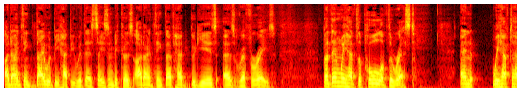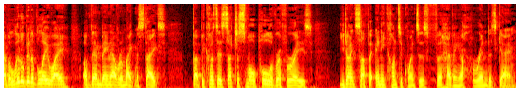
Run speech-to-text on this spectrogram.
I don't think they would be happy with their season because I don't think they've had good years as referees. But then we have the pool of the rest. And we have to have a little bit of leeway of them being able to make mistakes. But because there's such a small pool of referees, you don't suffer any consequences for having a horrendous game.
